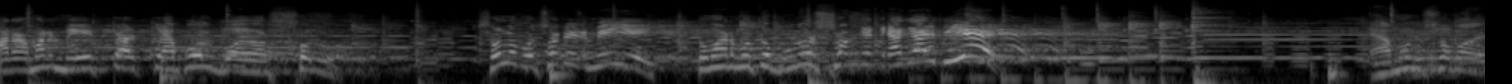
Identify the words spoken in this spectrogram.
আর আমার মেয়েটার কেবল বয়স ষোলো। ষোলো বছরের মেয়ে, তোমার মতো বুড়োর সঙ্গে দেয়া যায় বিয়ে? এমন সময়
